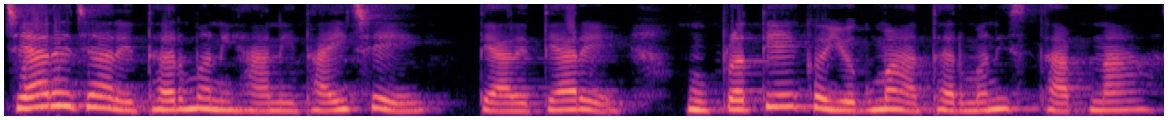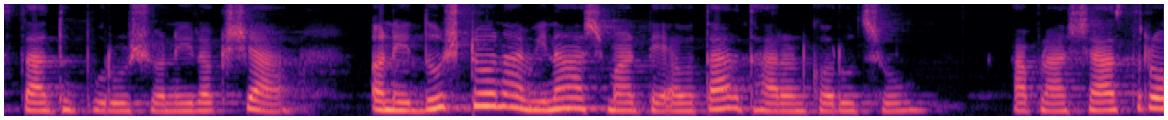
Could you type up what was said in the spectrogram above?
જ્યારે જ્યારે ધર્મની હાનિ થાય છે ત્યારે ત્યારે હું પ્રત્યેક યુગમાં ધર્મની સ્થાપના સાધુ પુરુષોની રક્ષા અને દુષ્ટોના વિનાશ માટે અવતાર ધારણ કરું છું. આપણા શાસ્ત્રો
